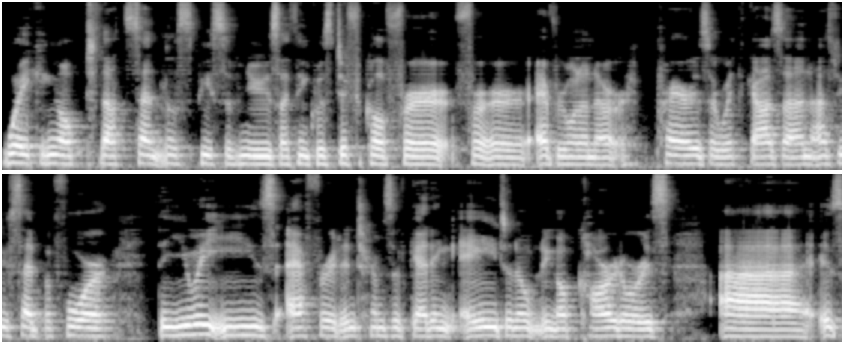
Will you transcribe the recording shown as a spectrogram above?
waking up to that senseless piece of news, I think, was difficult for, for everyone, and our prayers are with Gaza. And as we said before, the UAE's effort in terms of getting aid and opening up corridors uh, is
